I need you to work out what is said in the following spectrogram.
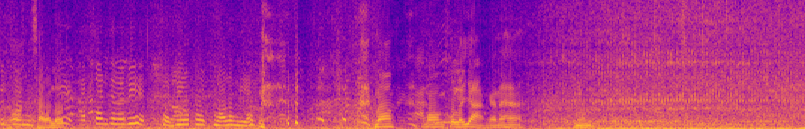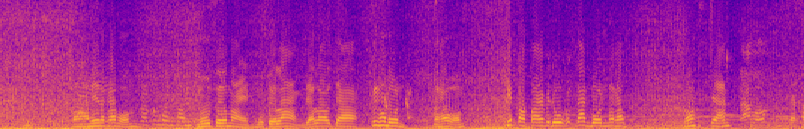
อีกคนสาวรสพี่แอปเปิ้ลใช่ไหมพี่ส่วนพี่ก็พูดน้องโรงเรียนมองมองคนละอย่างกันนะฮะงั้นตอนนี้นะครับผม ไปข้างบนก่อนมูเซอร์ใหม่ มูเซอร์ล่าง เดี๋ยวเราจะขึ้นข้างบนนะครับผม คลิปต่อไปไปดูด้านบนนะครับเนาะแจนครับผมจัดไป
